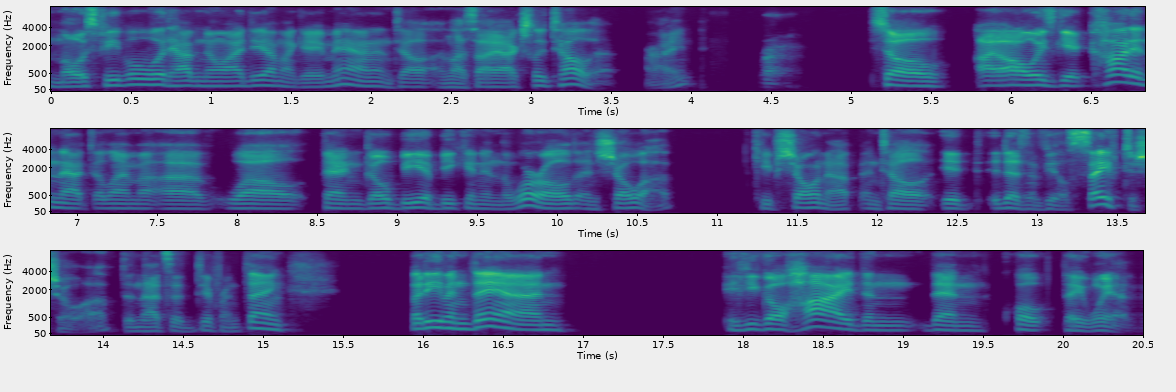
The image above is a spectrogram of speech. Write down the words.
most people would have no idea I'm a gay man until unless I actually tell them, right? Right. So I always get caught in that dilemma of, well, then go be a beacon in the world and show up, keep showing up until it, it doesn't feel safe to show up. Then that's a different thing. But even then, if you go hide, then then quote, they win.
